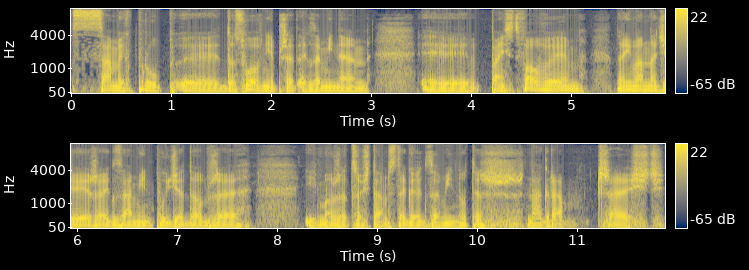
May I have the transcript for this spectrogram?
z samych prób, y, dosłownie przed egzaminem państwowym. No i mam nadzieję, że egzamin pójdzie dobrze i może coś tam z tego egzaminu też nagram. Cześć.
